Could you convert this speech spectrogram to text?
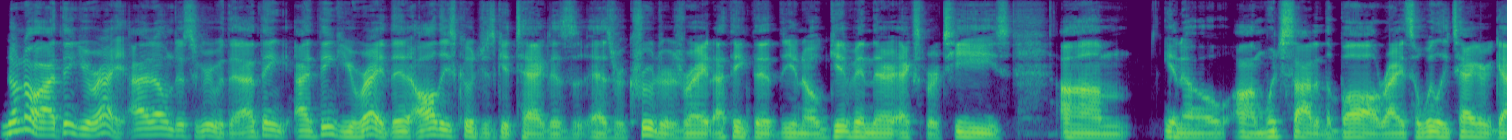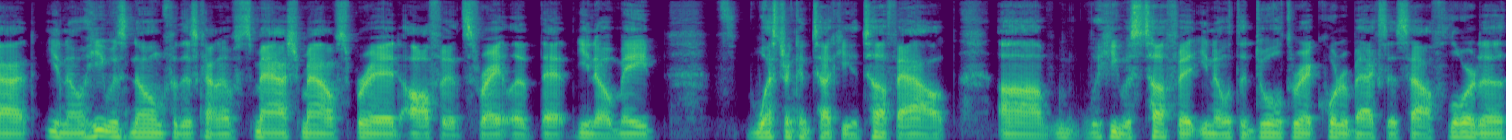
no, no, I think you're right. I don't disagree with that. I think I think you're right that all these coaches get tagged as as recruiters, right? I think that you know, given their expertise, um, you know, on which side of the ball, right? So Willie Taggart got, you know, he was known for this kind of smash mouth spread offense, right? That you know made Western Kentucky a tough out. Um, he was tough at, you know, with the dual threat quarterbacks at South Florida,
